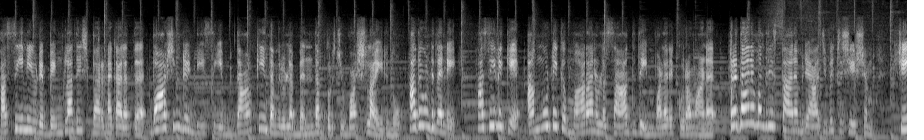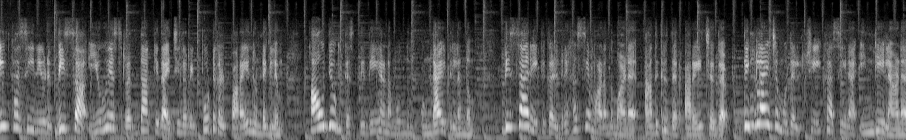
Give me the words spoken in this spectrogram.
ഹസീനയുടെ ബംഗ്ലാദേശ് ഭരണകാലത്ത് വാഷിംഗ്ടൺ ഡി സിയും ധാക്കയും തമ്മിലുള്ള ബന്ധം കുറച്ച് വഷളായിരുന്നു. അതുകൊണ്ട് തന്നെ ഹസീനയ്ക്ക് അങ്ങോട്ടേക്ക് മാറാനുള്ള സാധ്യതയും വളരെ കുറവാണ്. പ്രധാനമന്ത്രി സ്ഥാനം രാജിവെച്ച ശേഷം ഷെയ്ഖ് ഹസീനയുടെ വിസ യു എസ് റദ്ദാക്കിയതായി ചില റിപ്പോർട്ടുകൾ പറയുന്നുണ്ടെങ്കിലും ഔദ്യോഗിക സ്ഥിരീകരണമൊന്നും ഉണ്ടായിട്ടില്ലെന്നും വിസ രേഖകൾ രഹസ്യമാണെന്നുമാണ് അധികൃതർ അറിയിച്ചത്. തിങ്കളാഴ്ച മുതൽ ഷെയ്ഖ് ഹസീന ഇന്ത്യയിലാണ്.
